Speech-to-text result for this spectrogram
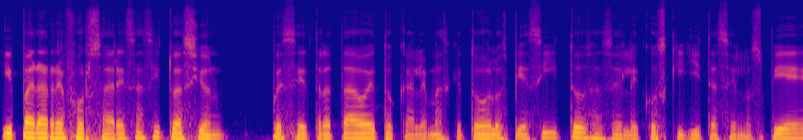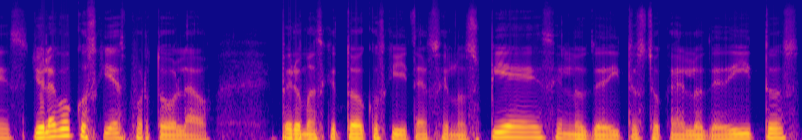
Y para reforzar esa situación, pues he tratado de tocarle más que todos los piecitos, hacerle cosquillitas en los pies. Yo le hago cosquillas por todo lado, pero más que todo cosquillitas en los pies, en los deditos, tocarle los deditos.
